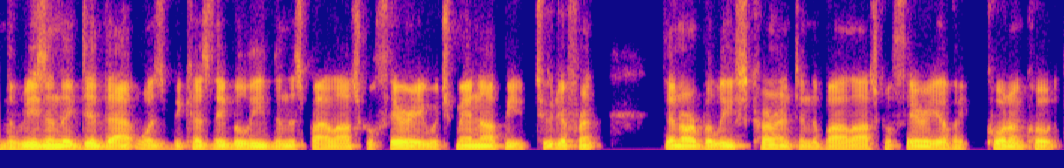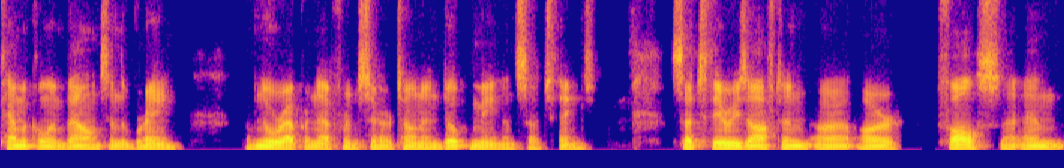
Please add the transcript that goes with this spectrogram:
the reason they did that was because they believed in this biological theory, which may not be too different than our beliefs current in the biological theory of a quote unquote chemical imbalance in the brain of norepinephrine, serotonin, dopamine, and such things. Such theories often uh, are false and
